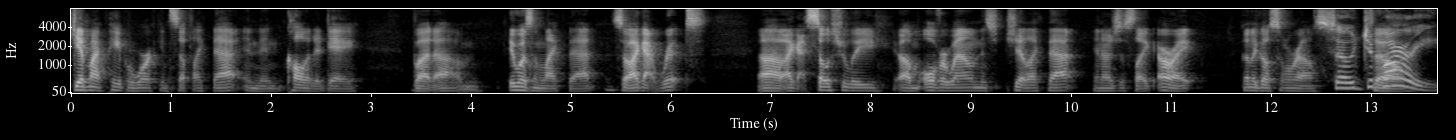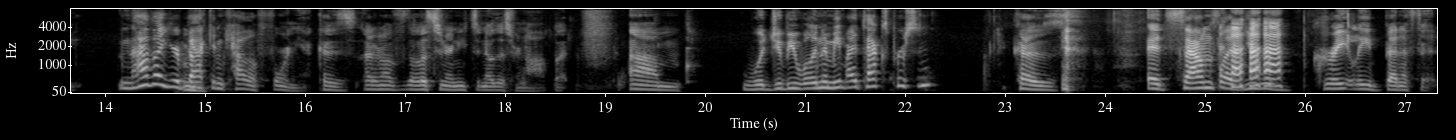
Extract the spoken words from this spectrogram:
give my paperwork and stuff like that and then call it a day. But um, it wasn't like that. So I got ripped. Uh, I got socially um, overwhelmed and sh- shit like that. And I was just like, all right, gonna go somewhere else. So Jabari, now that you're Mm. back in California, because I don't know if the listener needs to know this or not, but um, would you be willing to meet my tax person? Because it sounds like you would greatly benefit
